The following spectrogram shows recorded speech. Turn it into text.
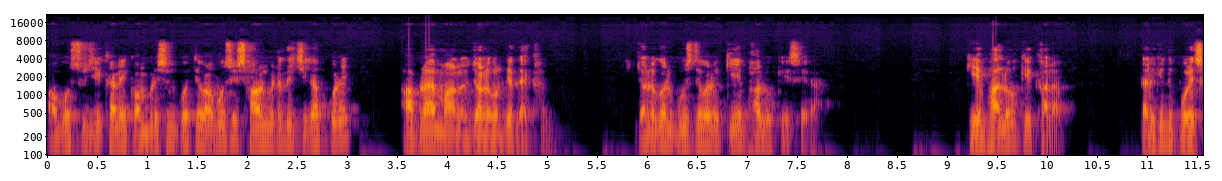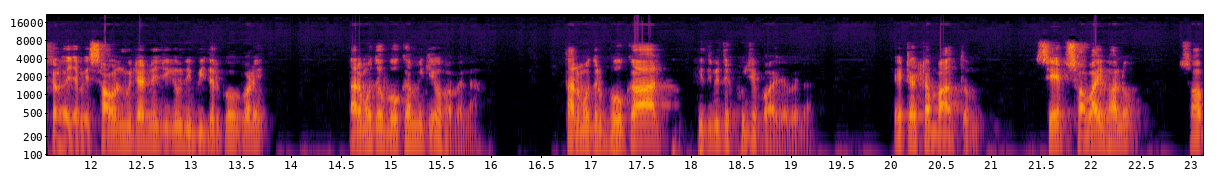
অবশ্যই যেখানে কম্পিটিশন করতে হবে, অবশ্যই সাউন্ড মিটার দিয়ে চেক আপ করে আপনারা জনগণকে দেখান। জনগণ বুঝতে পারবে কে ভালো, কে সেরা। কে ভালো, কে খারাপ। তাহলে কিন্তু পরিষ্কার হয়ে যাবে। সাউন্ড মিটার নিয়ে যে কেউ যদি বিতর্ক করে, তার মতো বোকামি কেউ হবে না। তার মতো বোকা আর পৃথিবীতে খুঁজে পাওয়া যাবে না। এটা একটা মাধ্যম। সেট সবাই ভালো, সব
